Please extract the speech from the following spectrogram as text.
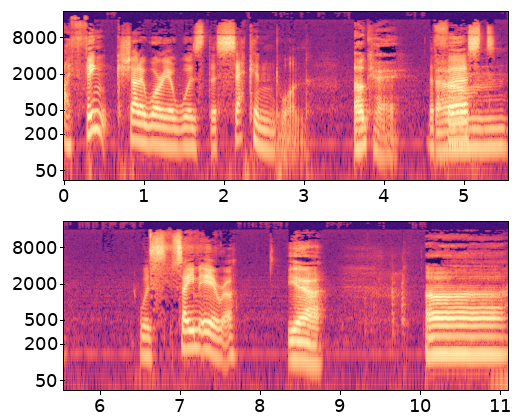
I think Shadow Warrior was the second one. Okay. The first Um, was same era. yeah. Uh.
